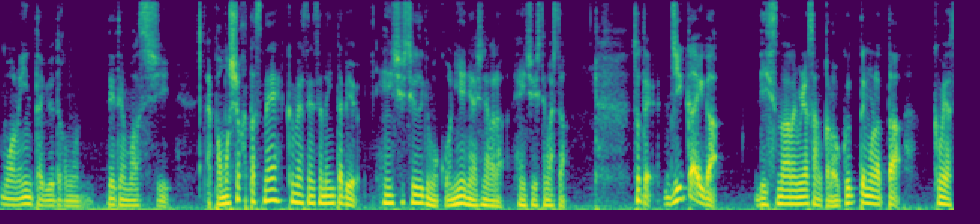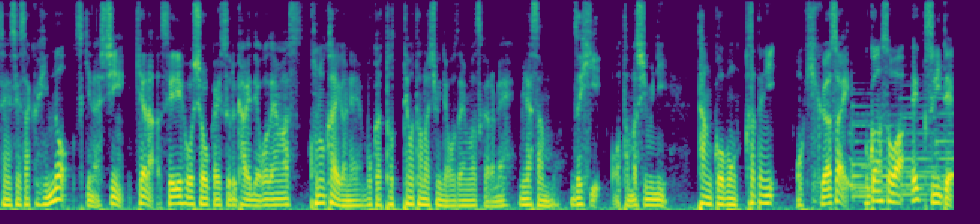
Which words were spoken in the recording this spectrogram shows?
もうあのインタビューとかも出てますし、やっぱ面白かったですね、久米田先生のインタビュー。編集してる時もこうニヤニヤしながら編集してました。さて、次回がリスナーの皆さんから送ってもらった久米田先生作品の好きなシーン、キャラ、セリフを紹介する回でございます。この回がね、僕はとっても楽しみでございますからね、皆さんもぜひお楽しみに単行本片手にお聞きください。ご感想は X にて、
